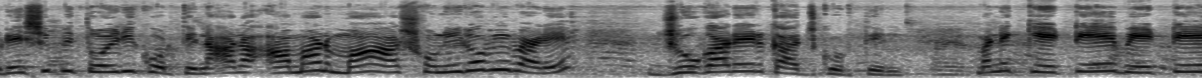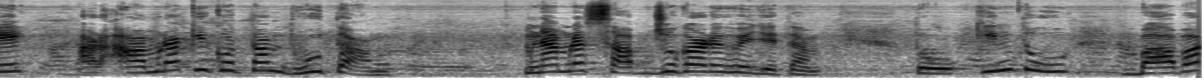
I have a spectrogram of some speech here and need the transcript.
রেসিপি তৈরি করতেন। আর আমার মা শনি রবিবারে জোগাড়ের কাজ করতেন। মানে কেটে, বেটে, আর আমরা কি করতাম, ধুতাম। মানে আমরা সাব জোগাড়ে হয়ে যেতাম। তো কিন্তু বাবা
